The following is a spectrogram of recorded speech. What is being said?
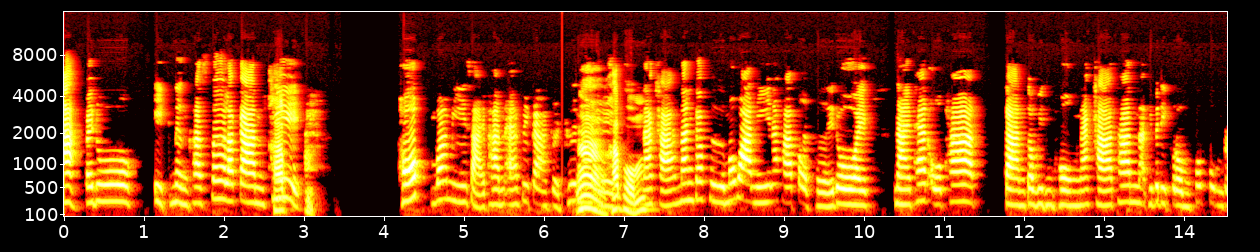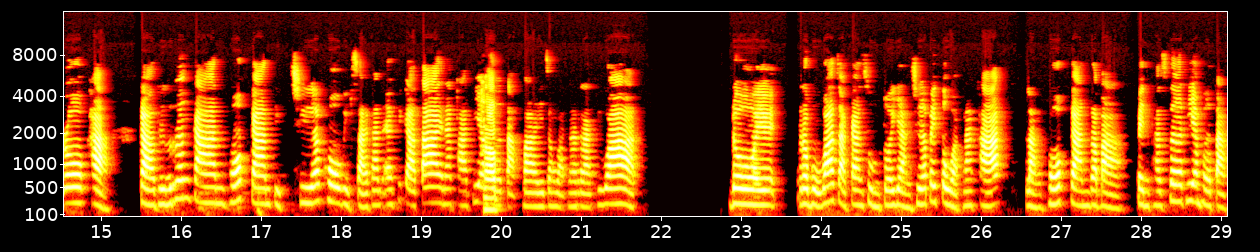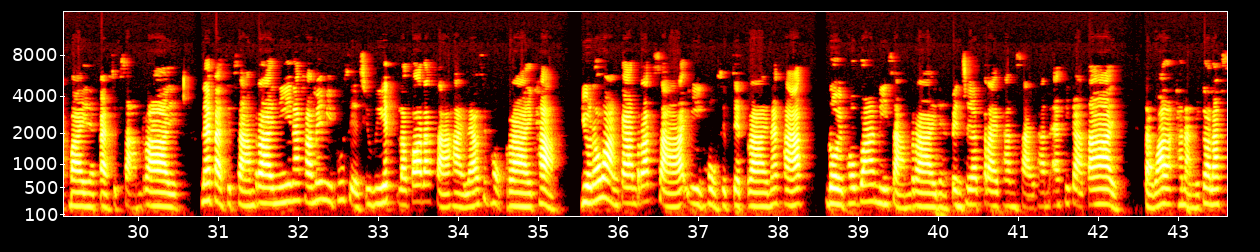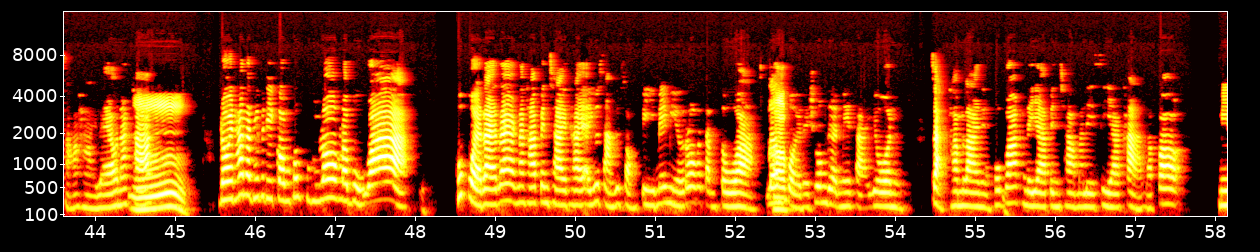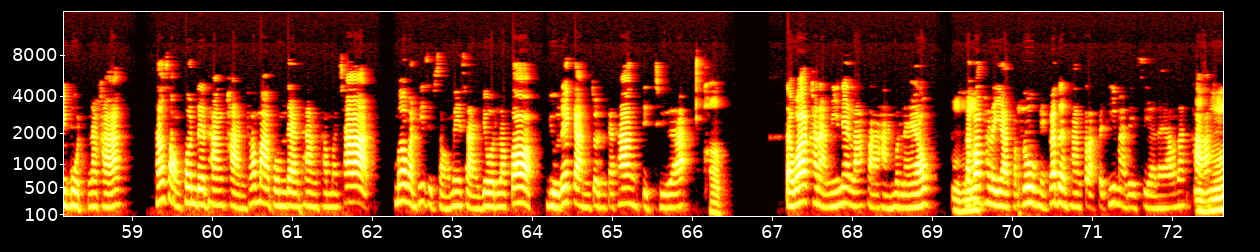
อะไปดูอีกหนึ่งคลัสเตอร์ละกันครับ ที่พบว่ามีสายพันธุ์แอฟริกาเกิดขึ้นอ่านั่นเองครับผม นะคะ นั่นก็คือเมื่อวานนี้นะคะ เปิดเผยโดยนายแพทย์โอภาสการกวินพงศ์นะคะ ท่านอธิบดีกรมควบคุมโรคค่ะ กล่าวถึงเรื่องการพบการติดเชื้อโควิดสายพันธุ์แอฟริกาใต้นะคะ ที่อำเภอตากใบจังหวัดนราธิวาสโดยระบุว่าจากการสุ่มตัวอย่างเชื้อไปตรวจนะคะ หลังพบการระบาดเป็นคลัสเตอร์ที่อำเภอตากใบเนี่ย83 ราย ใน 83 รายนี้นะคะไม่มีผู้เสียชีวิต แล้วก็รักษาหายแล้ว 16 รายค่ะ อยู่ระหว่างการรักษาอีก 67 รายนะคะ โดยพบว่ามี 3 รายเนี่ยเป็นเชื้อกลายพันธุ์สายพันธุ์แอฟริกาใต้ แต่ว่าขณะนี้ก็รักษาหายแล้วนะคะอืมโดยท่านอธิบดีกรมควบคุมโรคระบุว่าผู้ป่วยรายแรกนะคะ เป็นชายไทยอายุ 32 ปี ไม่มีโรคประจำตัว เริ่มป่วยในช่วงเดือนเมษายน จากไทำลายเนี่ยพบว่าภรรยาเป็นชาวมาเลเซียค่ะ แล้วก็มีบุตรนะคะ ทั้งสองคนเดินทางผ่านเข้ามาพรมแดนทางธรรมชาติ เมื่อวันที่ 12 เมษายน แล้วก็อยู่ด้วยกันจนกระทั่งติดเชื้อ ครับ แต่ว่าขณะนี้เนี่ยรักษาหายหมดแล้วอือฮึแล้วก็ภรรยากับลูกเนี่ยก็เดินทางกลับไปที่มาเลเซียแล้วนะอืคะอฮึ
